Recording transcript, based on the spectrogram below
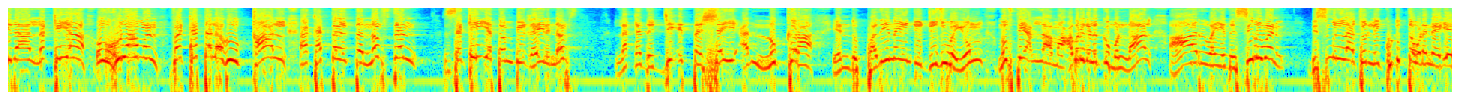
இதா லக்கியா குலாமன் ஃபக்கத்தலகு கால் அகத்தல்த நஃப்ஸன் ஜக்கியத்தம் பிகைரி நஃப்ஸ். லக்கது ஜிஇத்த ஷைஅன் நுக்ரா. என்று பதினைந்து ஜுசுவையும் முஃப்தி அல்லாமா அவர்களுக்கு முன்னால் ஆறு வயது சிறுவன் பிஸ்மில்லா சொல்லி கொடுத்த உடனேயே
